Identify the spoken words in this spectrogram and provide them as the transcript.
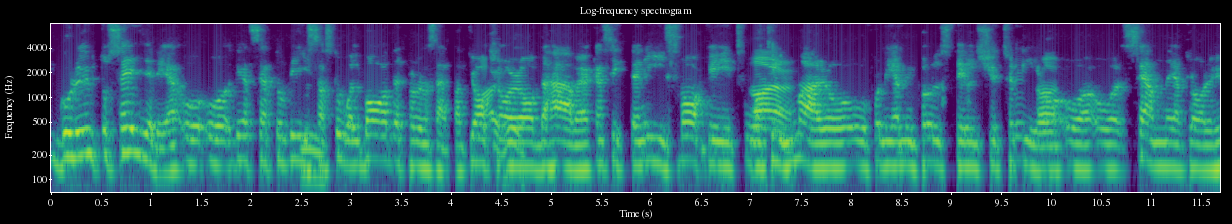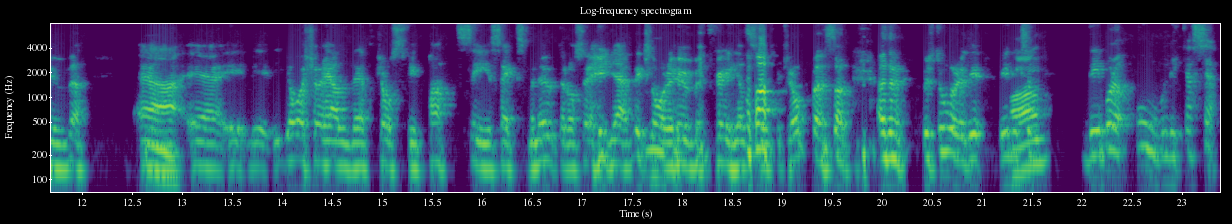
går ut och säger det och, och det är ett sätt att visa mm. stålbadet på något sätt. Att jag klarar av det här och jag kan sitta en isvak i två ja. timmar och, och, få ner min puls till 23 ja. och, och, sen är jag klar i huvudet. Mm. Eh, eh, jag kör hellre ett crossfit-pats i sex minuter och så är jag jävligt klar i huvudet för jag är helt slut i kroppen. Så, alltså, förstår du? Det, det, är liksom, ja. det är bara olika sätt.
